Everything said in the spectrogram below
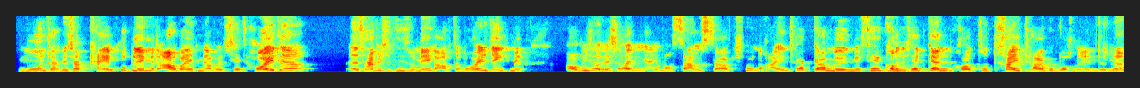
Montag. Ich habe kein Problem mit Arbeiten, aber ich hätte heute, das habe ich jetzt nicht so mega oft, aber heute denke ich mir, oh, wieso ist heute nicht einfach Samstag? Ich will noch einen Tag gammeln. Mir fehlt gerade, Mhm. ich hätte gerne gerade so drei Tage Wochenende, ne?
